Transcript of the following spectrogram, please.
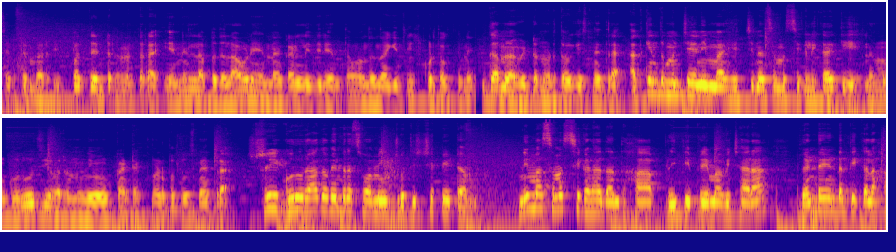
ಸೆಪ್ಟೆಂಬರ್ ಇಪ್ಪತ್ತೆಂಟರ ನಂತರ ಏನೆಲ್ಲ ಬದಲಾವಣೆಯನ್ನ ಕಾಣಲಿದ್ದೀರಿ ಅಂತ ಒಂದೊಂದಾಗಿ ತಿಳಿಸ್ಕೊಡ್ತಾ ಹೋಗ್ತೀನಿ. ಗಮನವಿಟ್ಟು ನೋಡ್ತಾ ಹೋಗಿ ಸ್ನೇಹಿತರೆ. ಅದಕ್ಕಿಂತ ಮುಂಚೆ ನಿಮ್ಮ ಹೆಚ್ಚಿನ ಸಮಸ್ಯೆಗಳಿಗಾಗಿ ನಮ್ಮ ಗುರೂಜಿಯವರನ್ನು ನೀವು ಕಾಂಟ್ಯಾಕ್ಟ್ ಮಾಡಬಹುದು ಸ್ನೇಹಿತರೆ. ಶ್ರೀ ಗುರು ರಾಘವೇಂದ್ರ ಸ್ವಾಮಿ ಜ್ಯೋತಿಷ್ಯ ಪೀಠಂ ನಿಮ್ಮ ಸಮಸ್ಯೆಗಳಾದಂತಹ ಪ್ರೀತಿ, ಪ್ರೇಮ, ವಿಚಾರ, ಗಂಡ, ಹೆಂಡತಿ ಕಲಹ,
